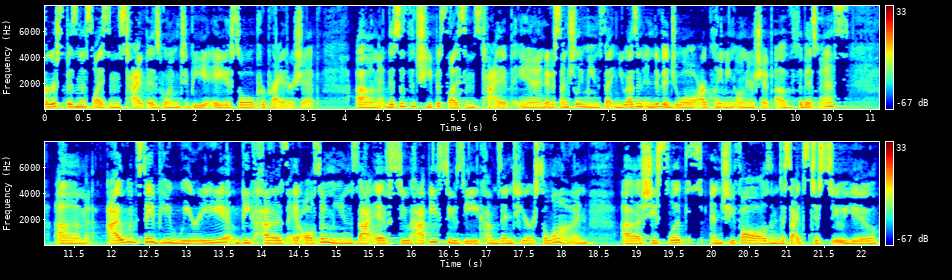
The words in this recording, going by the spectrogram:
first business license type is going to be a sole proprietorship. Um, this is the cheapest license type, and it essentially means that you, as an individual, are claiming ownership of the business. Um, I would say be weary because it also means that if Sue Happy Susie comes into your salon, uh, she slips and she falls and decides to sue you,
